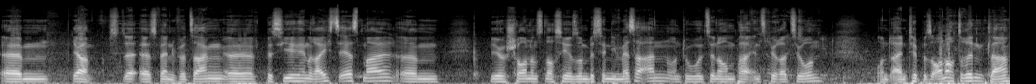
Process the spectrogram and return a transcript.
Ähm, ja, äh, Sven, ich würde sagen, äh, bis hierhin reicht es erstmal. Ähm, wir schauen uns noch hier so ein bisschen die Messer an und du holst dir noch ein paar Inspirationen. Und ein Tipp ist auch noch drin, klar.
